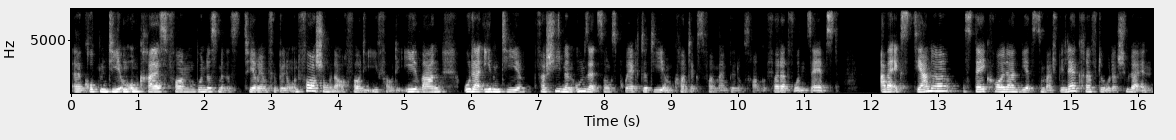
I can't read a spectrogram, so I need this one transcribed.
äh, Gruppen, die im Umkreis vom Bundesministerium für Bildung und Forschung oder auch VDI, VDE waren oder eben die verschiedenen Umsetzungsprojekte, die im Kontext von meinem Bildungsraum gefördert wurden, selbst. Aber externe Stakeholder, wie jetzt zum Beispiel Lehrkräfte oder SchülerInnen,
